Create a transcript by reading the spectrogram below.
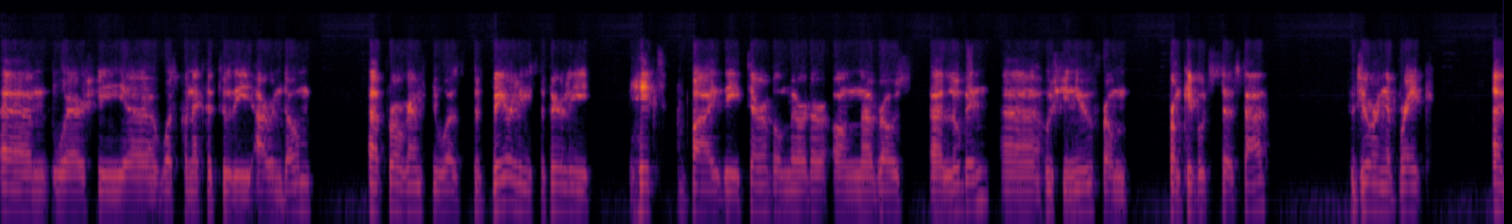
um, where she uh, was connected to the Iron Dome program. She was severely, severely hit by the terrible murder on uh, Rose uh, Lubin, uh, who she knew from from Kibbutz uh, Saad. During a break, uh,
